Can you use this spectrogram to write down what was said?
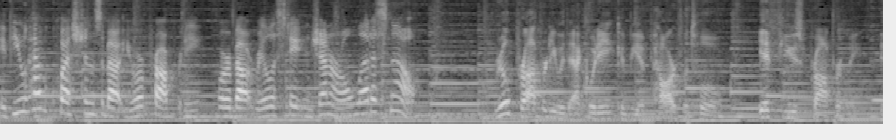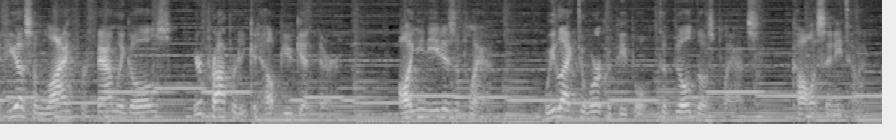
If you have questions about your property or about real estate in general, let us know. Real property with equity can be a powerful tool if used properly. If you have some life or family goals, your property could help you get there. All you need is a plan. We like to work with people to build those plans. Call us anytime.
